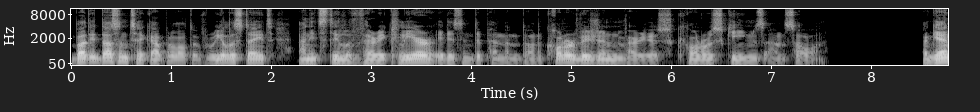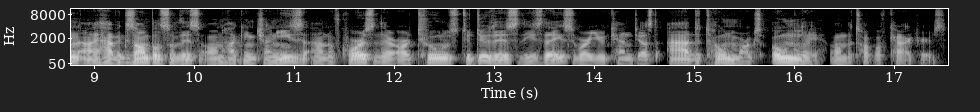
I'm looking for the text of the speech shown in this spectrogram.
but it doesn't take up a lot of real estate and it's still very clear. It isn't dependent on color vision, various color schemes, and so on. Again, I have examples of this on Hacking Chinese, and of course, there are tools to do this these days where you can just add tone marks only on the top of characters.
